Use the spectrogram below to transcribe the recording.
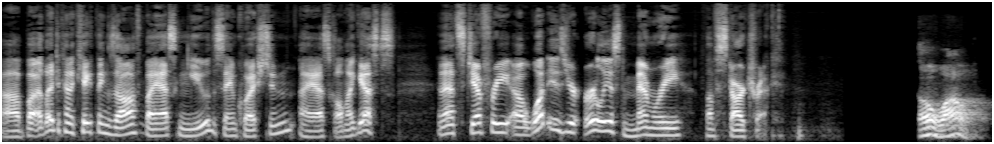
Uh, but I'd like to kind of kick things off by asking you the same question I ask all my guests. And that's, Jeffrey, uh, what is your earliest memory of Star Trek? Oh, wow.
